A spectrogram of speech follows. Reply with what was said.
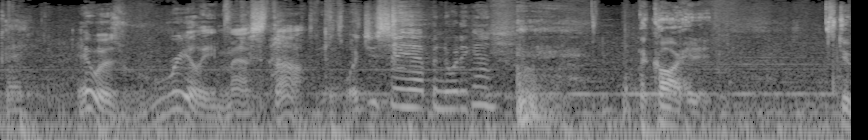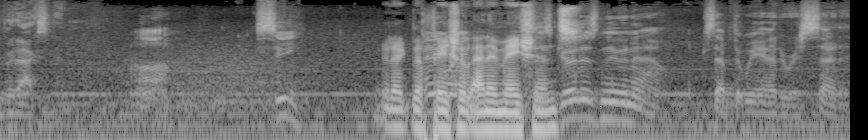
Okay. It was really messed up. What'd you say happened to it again? The car hit it. Stupid accident. Ah, I see. We like the Anyway, facial It's animations. as good as new now, except that we had to reset it.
